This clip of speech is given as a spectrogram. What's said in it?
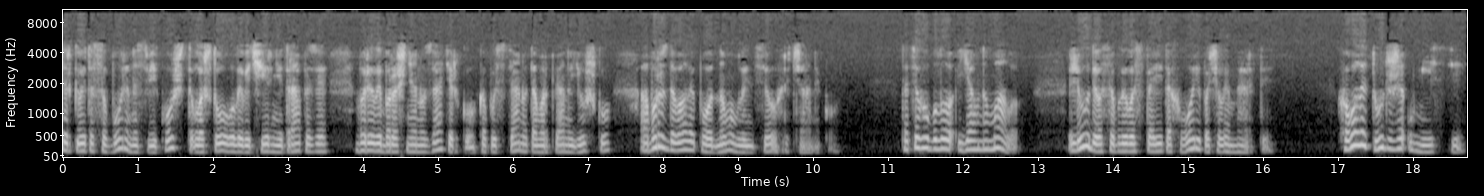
церкви та собори на свій кошт влаштовували вечірні трапези, варили борошняну затірку, капустяну та морквяну юшку або роздавали по одному млинцю гречанику. Та цього було явно мало. Люди, особливо старі та хворі, почали мерти. Ховали тут же у місті,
